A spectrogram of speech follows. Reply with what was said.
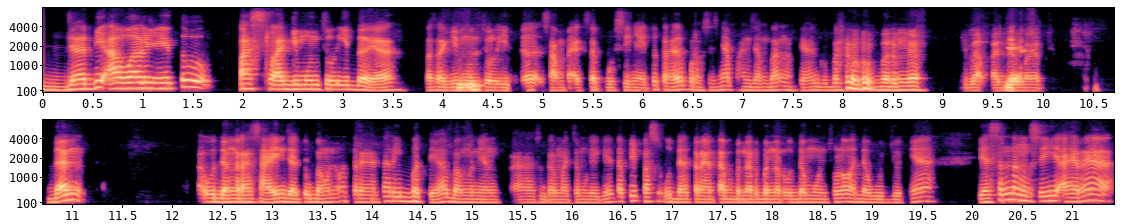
Jadi awalnya itu pas lagi muncul ide ya. pas lagi hmm. muncul ide sampai eksekusinya itu ternyata prosesnya panjang banget ya gue baru baru nge gila panjang yeah. banget dan udah ngerasain jatuh bangun oh ternyata ribet ya bangun yang uh, segala macam kayak gitu tapi pas udah ternyata benar-benar udah muncul oh ada wujudnya ya seneng sih akhirnya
